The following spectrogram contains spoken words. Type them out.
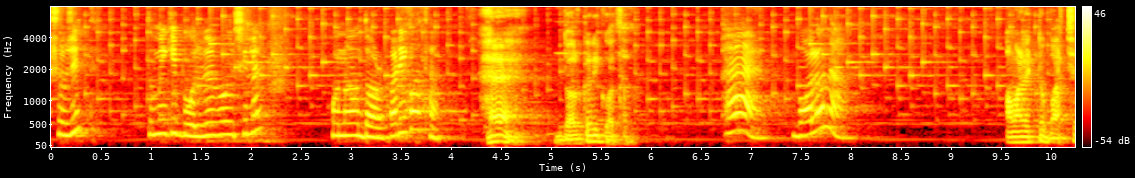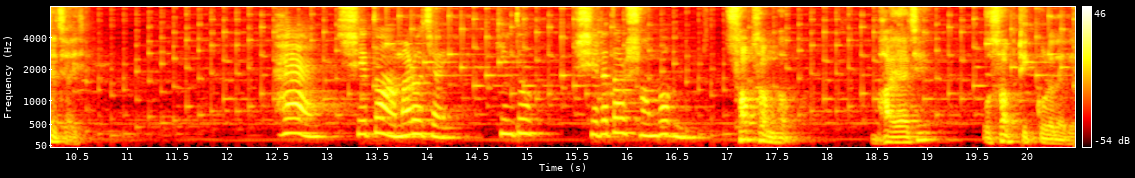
সুজিত তুমি কি বলবে বলছিলে? কোনো দরকারি কথা? হ্যাঁ দরকারি কথা। হ্যাঁ বলো না। আমার একটা বাচ্চা চাই। হ্যাঁ সে তো আমারও চাই কিন্তু সেটা তো আর সম্ভব না সব সম্ভব। ভাই আছে ও সব ঠিক করে দেবে।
